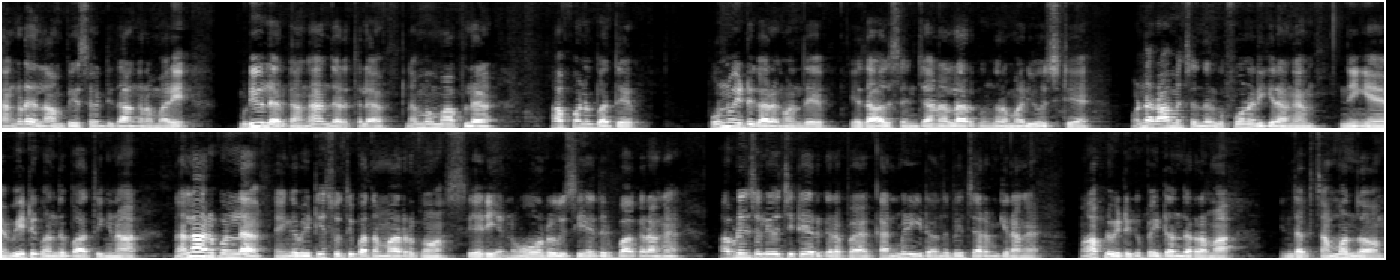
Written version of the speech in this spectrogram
சங்கடம் இல்லாமல் பேச வேண்டியதாங்கிற மாதிரி முடிவில் இருக்காங்க அந்த இடத்துல. நம்ம மாப்பிள்ளை அப்போன்னு பார்த்து பொண்ணு வீட்டுக்காரங்க வந்து ஏதாவது செஞ்சால் நல்லா இருக்குங்கிற மாதிரி யோசிச்சுட்டு உடனே ராமச்சந்திரனுக்கு ஃபோன் அடிக்கிறாங்க. நீங்கள் வீட்டுக்கு வந்து பார்த்தீங்கன்னா நல்லா இருக்கும்ல. எங்கள் வீட்டையும் சுற்றி பார்த்த மாதிரி இருக்கும். சரி என்னவோ ஒரு விஷயம் எதிர்பார்க்குறாங்க. அப்படின்னு சொல்லி வச்சுட்டே இருக்கிறப்ப கண்மணிக்கிட்ட வந்து பேச்ச ஆரம்பிக்கிறாங்க. மாப்பிள்ளை வீட்டுக்கு போயிட்டு வந்துடுறோமா இந்த சம்மந்தம்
